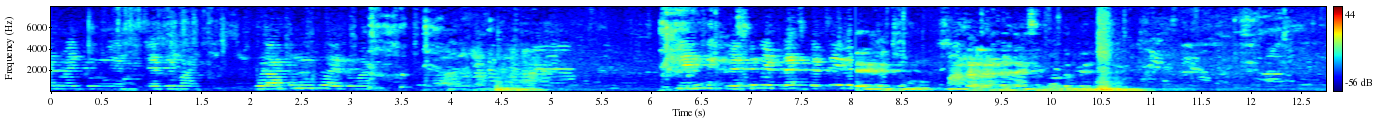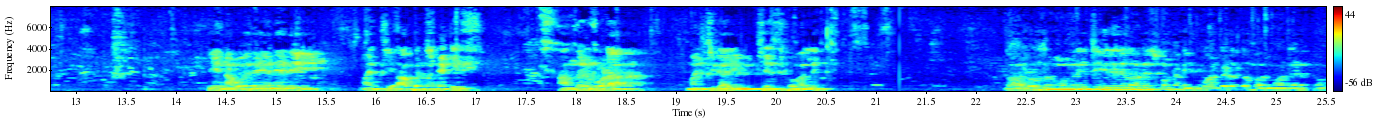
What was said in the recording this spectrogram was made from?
and my juniors, everyone. Good afternoon to everyone. నేను సిచ్యువేషన్ ఎప్పుడు ఎక్స్పెక్ట్ చేయలేదు కొంచెం మాట్లాడాలంటే టెన్షన్గా ఉంటుంది ఈ నవోదయ అనేది మంచి ఆపర్చునిటీస్ అందరూ కూడా మంచిగా యూజ్ చేసుకోవాలి. నాలుగు రోజుల ముందు నుంచి ఏదో అనేసుకుంటాను ఇది మాట్లాడతాం అది మాట్లాడతాం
